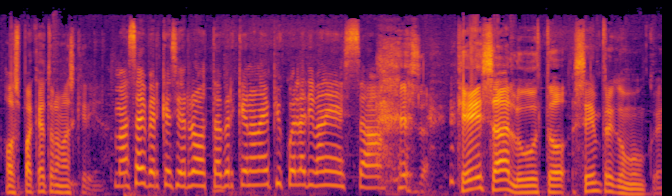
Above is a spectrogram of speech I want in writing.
ho spaccato la mascherina. Ma sai perché si è rotta? Perché non hai più quella di Vanessa. Che saluto, sempre e comunque.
